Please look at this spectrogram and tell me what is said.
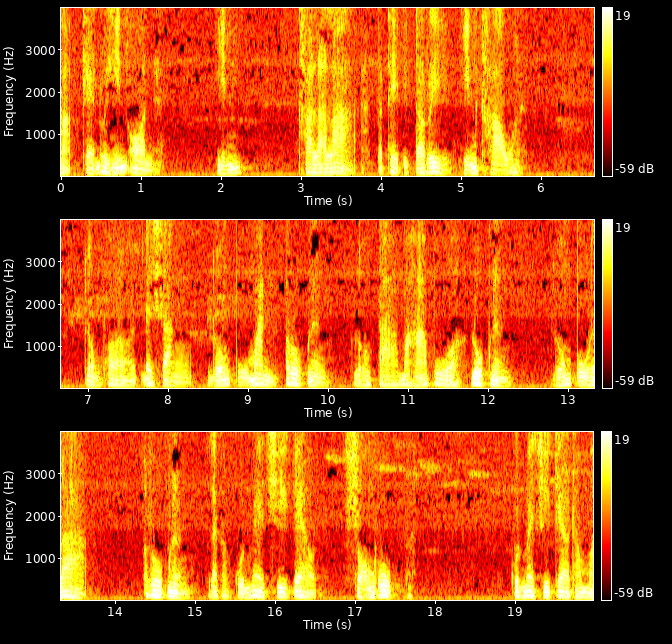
หะ แกะด้วยหินอ่อน หินคาลาล่าประเทศอิตาลีหินขาว หลวงพ่อได้สั่งหลวงปู่มั่นรูปหนึ่ง หลวงตามหาบัวรูปหนึ่ง หลวงปู่หล้า รูปหนึ่ง และก็คุณแม่ชีแก้วสองรูป คุณแม่ชีแก้วทำไม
